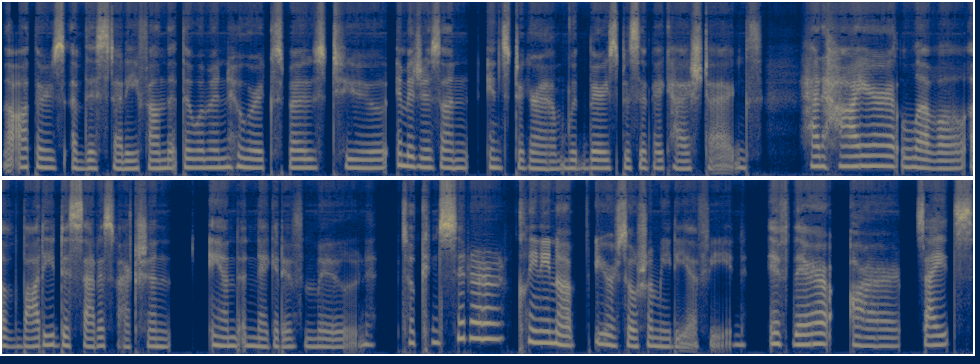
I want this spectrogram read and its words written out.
the authors of this study found that the women who were exposed to images on Instagram with very specific hashtags had higher level of body dissatisfaction and a negative mood. So consider cleaning up your social media feed. If there are sites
